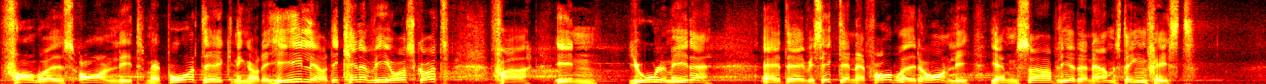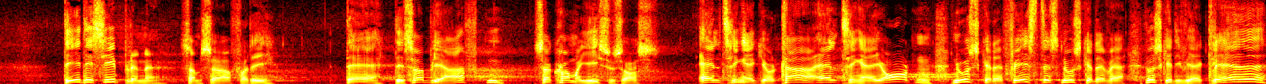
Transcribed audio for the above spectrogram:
forberedes ordentligt med borddækning og det hele, og det kender vi også godt fra en julemiddag, at øh, hvis ikke den er forberedt ordentligt, jamen så bliver der nærmest ingen fest. Det er disciplene, som sørger for det. Da det så bliver aften, så kommer Jesus også. Alting er gjort klar, alting er i orden. Nu skal der festes, nu skal, der være, nu skal de være glade,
